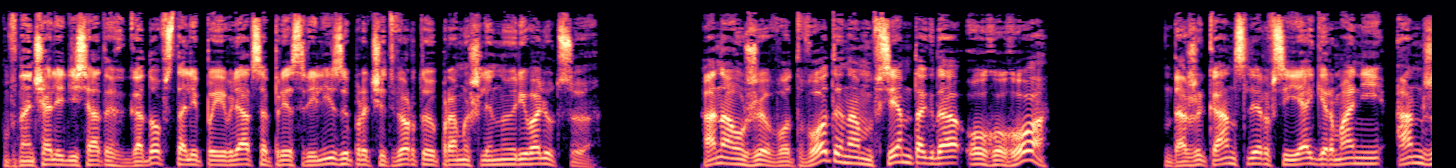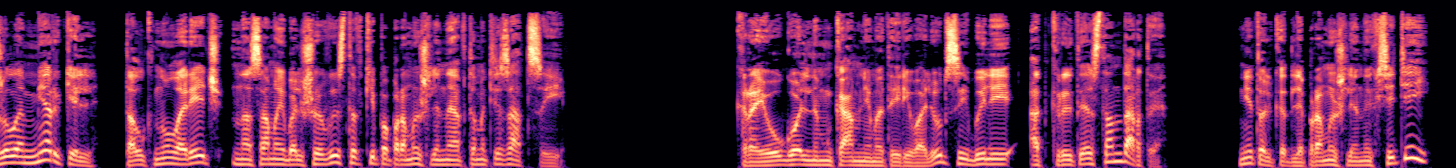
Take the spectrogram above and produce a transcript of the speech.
В начале десятых годов стали появляться пресс-релизы про четвертую промышленную революцию. Она уже вот-вот, и нам всем тогда ого-го! Даже канцлер всея Германии Анжела Меркель толкнула речь на самой большой выставке по промышленной автоматизации. Краеугольным камнем этой революции были открытые стандарты, не только для промышленных сетей,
